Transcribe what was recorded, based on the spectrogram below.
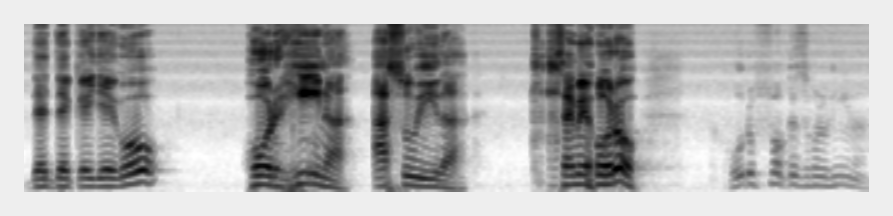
desde que llegó Jorgina a su vida, se mejoró. Who the fuck is Jorgina?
